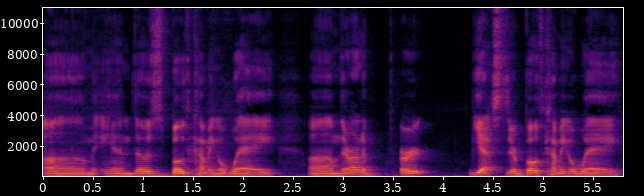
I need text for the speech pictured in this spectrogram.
um, and those both coming away. Um, they're on a or yes, they're both coming away.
